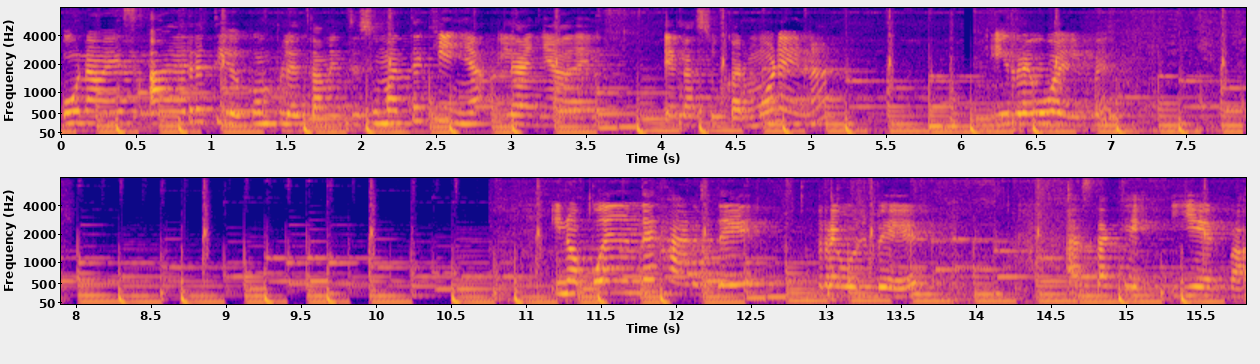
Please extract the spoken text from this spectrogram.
Una vez ha derretido completamente su mantequilla, le añaden el azúcar morena y revuelven. Y no pueden dejar de revolver hasta que hierva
